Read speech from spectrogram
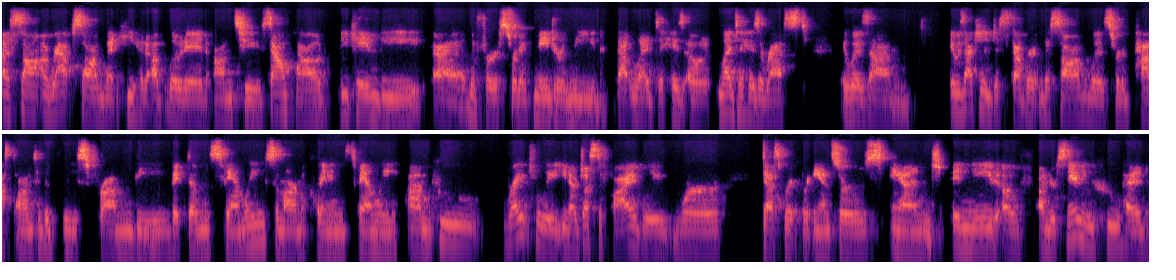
a song, a rap song that he had uploaded onto SoundCloud became the uh, the first sort of major lead that led to his own led to his arrest. It was um, it was actually discovered the song was sort of passed on to the police from the victim's family samara mclean's family um, who rightfully you know justifiably were desperate for answers and in need of understanding who had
